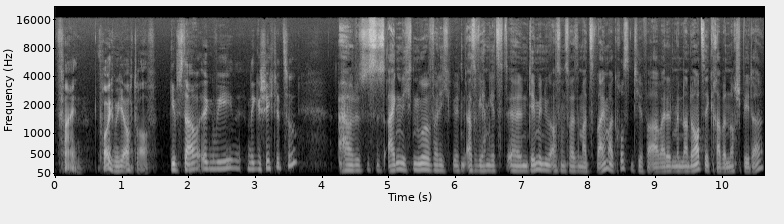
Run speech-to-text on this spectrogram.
Fein. Freue ich mich auch drauf. Gibt es da irgendwie eine Geschichte zu? Aber das ist eigentlich nur, weil ich, also wir haben jetzt äh, in dem Menü ausnahmsweise mal zweimal Krustentier verarbeitet, mit einer Nordseekrabbe noch später.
